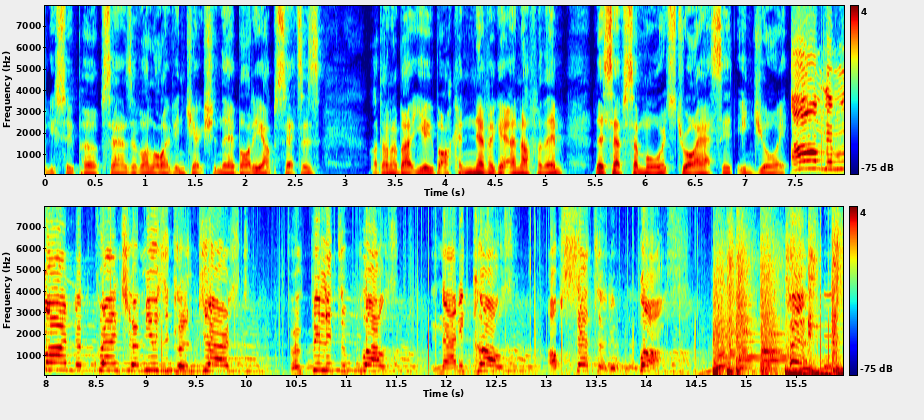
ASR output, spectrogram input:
Absolutely superb sounds of a live injection there by the upsetters. I don't know about you, but I can never get enough of them. Let's have some more. It's dry acid. Enjoy. I'm the man that quench your musical thirst from Philly to Post, the coast, upset to the boss. Hey.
